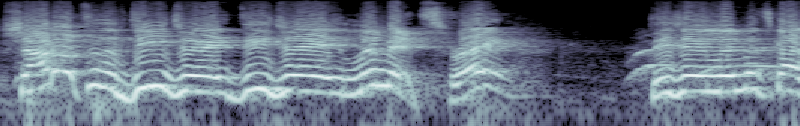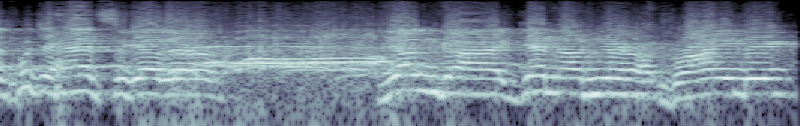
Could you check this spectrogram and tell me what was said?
Shout out to the DJ, DJ Limits, right? DJ Limits, guys, put your hands together. Young guy, getting out here, grinding,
